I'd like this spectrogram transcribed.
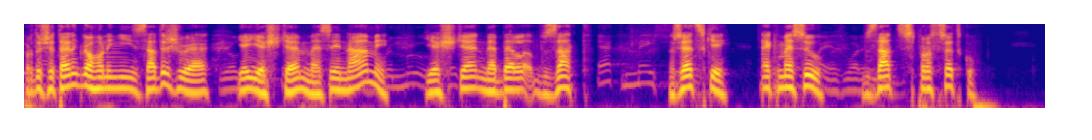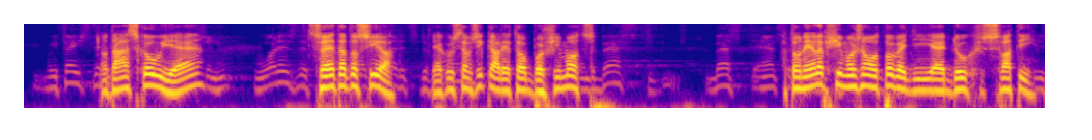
Protože ten, kdo ho nyní zadržuje, je ještě mezi námi. Ještě nebyl vzat. Řecky, ekmesu, vzat z prostředku. Otázkou je, co je tato síla. Jak už jsem říkal, je to boží moc. A to nejlepší možnou odpovědí je Duch Svatý.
